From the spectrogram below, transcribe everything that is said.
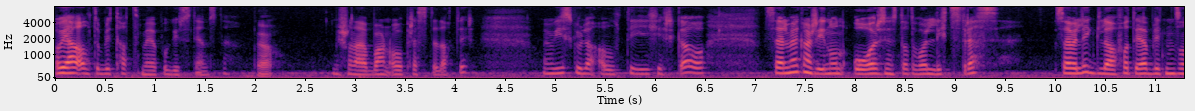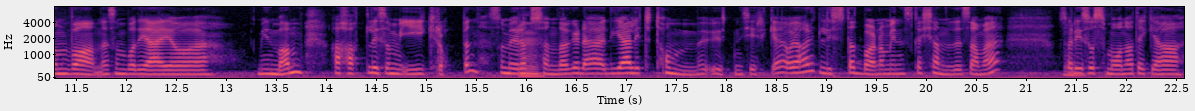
og jeg har alltid blitt tatt med på gudstjeneste. Ja. Misjonærbarn og prestedatter. Men vi skulle alltid i kirka. Og selv om jeg kanskje i noen år syntes det var litt stress, så er jeg veldig glad for at det har blitt en sånn vane som både jeg og min mann har hatt liksom i kroppen, som gjør at Mm. søndager er, de er litt tomme uten kirke. Og jeg har litt lyst til at barna mine skal kjenne det samme. Så er de så små nå at jeg ikke har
